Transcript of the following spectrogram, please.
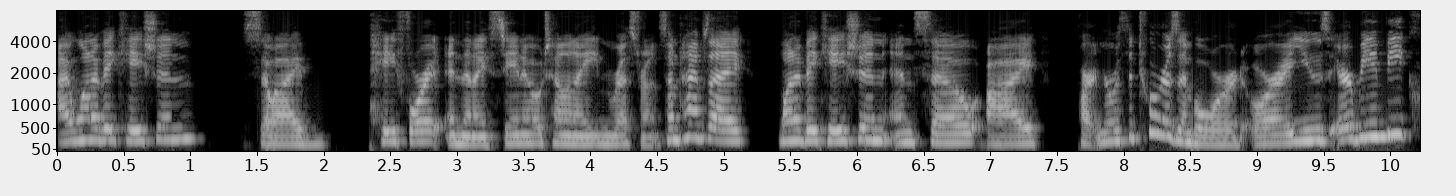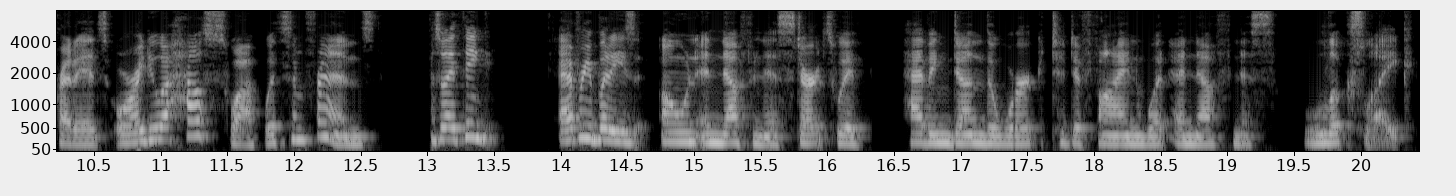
I want a vacation, so I pay for it and then I stay in a hotel and I eat in restaurants. Sometimes I want a vacation and so I partner with the tourism board or I use Airbnb credits or I do a house swap with some friends. So I think everybody's own enoughness starts with having done the work to define what enoughness looks like.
